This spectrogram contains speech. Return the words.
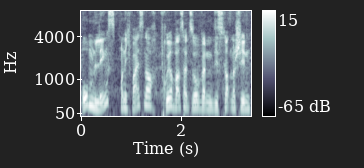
oben links und ich weiß noch, früher war es halt so, wenn die Slotmaschinen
